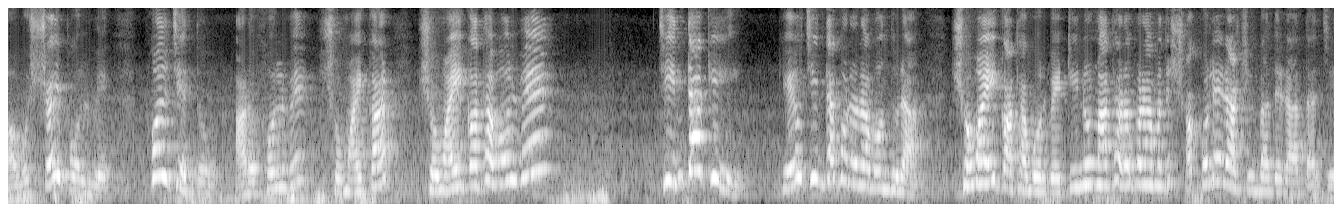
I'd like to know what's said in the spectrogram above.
অবশ্যই ফলবে। ফলছে তো আরও ফলবে। সময়কার সময়ই কথা বলবে। চিন্তা কি? কেউ চিন্তা করো না বন্ধুরা। সময়ই কথা বলবে। টিনুর মাথার ওপরে আমাদের সকলের আশীর্বাদের হাত আছে।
